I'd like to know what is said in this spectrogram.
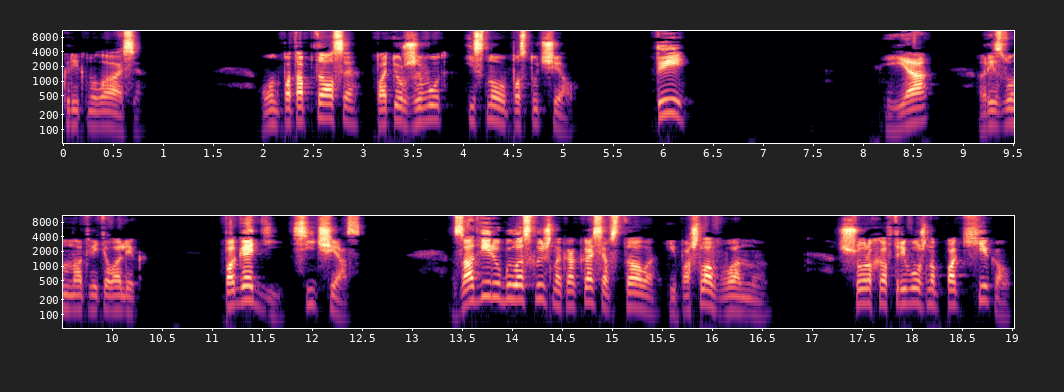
крикнула Ася. Он потоптался, потер живот и снова постучал. «Ты?» «Я?» — резонно ответил Олег. «Погоди, сейчас». За дверью было слышно, как Ася встала и пошла в ванную. Шорохов тревожно покхекал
